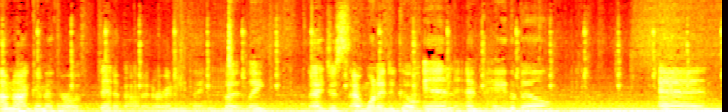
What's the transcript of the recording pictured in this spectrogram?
I'm not gonna throw a fit about it or anything. But like, I just I wanted to go in and pay the bill and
